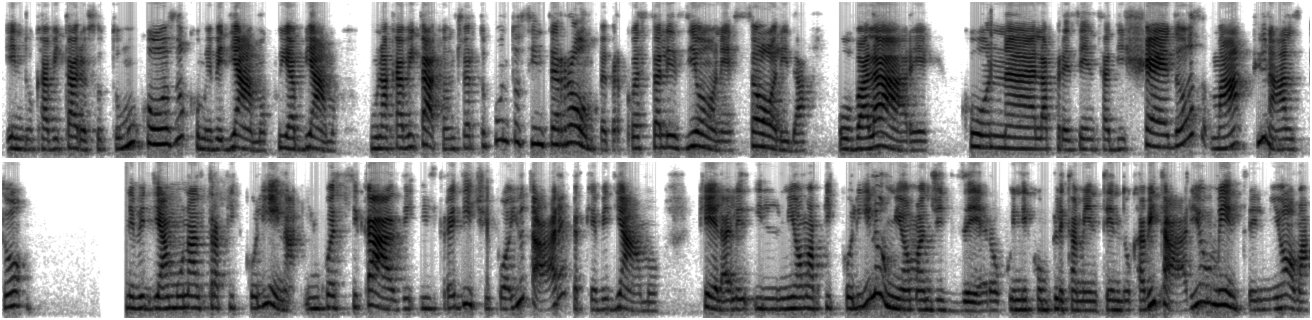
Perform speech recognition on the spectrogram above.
endocavitario sottomucoso, come vediamo qui abbiamo una cavità che a un certo punto si interrompe per questa lesione solida, ovalare, con eh, la presenza di shadows, ma più in alto Ne vediamo un'altra piccolina. In questi casi il 3D ci può aiutare perché vediamo che la, il mioma piccolino è un mioma G0, quindi completamente endocavitario, mentre il mioma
